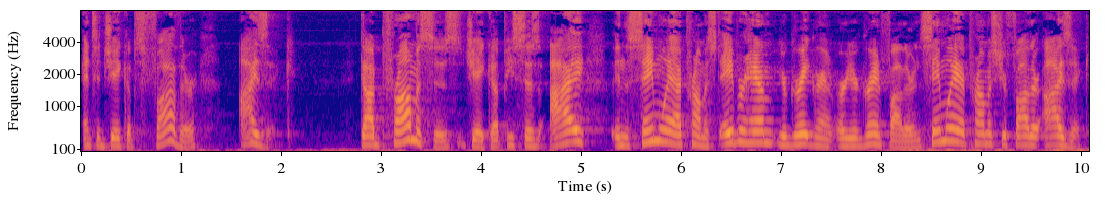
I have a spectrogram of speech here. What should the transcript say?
and to Jacob's father, Isaac. God promises Jacob, he says, I, in the same way I promised Abraham, your great grand or your grandfather, in the same way I promised your father Isaac,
